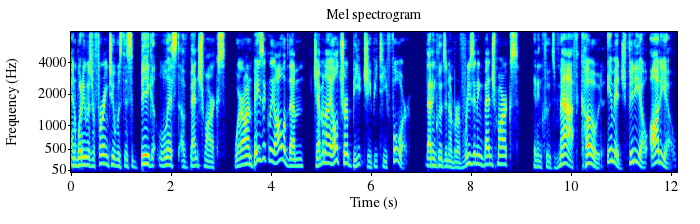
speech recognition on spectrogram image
And what he was referring to was this big list of benchmarks, where on basically all of them, Gemini Ultra beat GPT 4. That includes a number of reasoning benchmarks, it includes math, code, image, video, audio,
